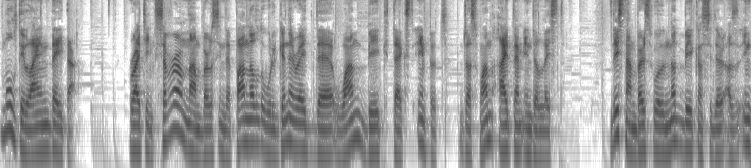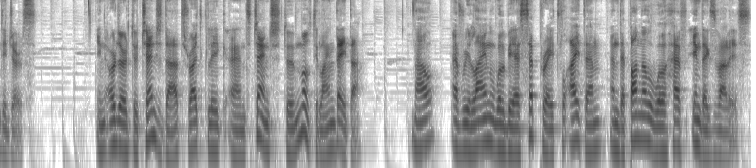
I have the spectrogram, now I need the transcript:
Multi-line data. Writing several numbers in the panel will generate the one big text input, just one item in the list. These numbers will not be considered as integers. In order to change that, right-click and change to multi-line data. Now, every line will be a separate item and the panel will have index values.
